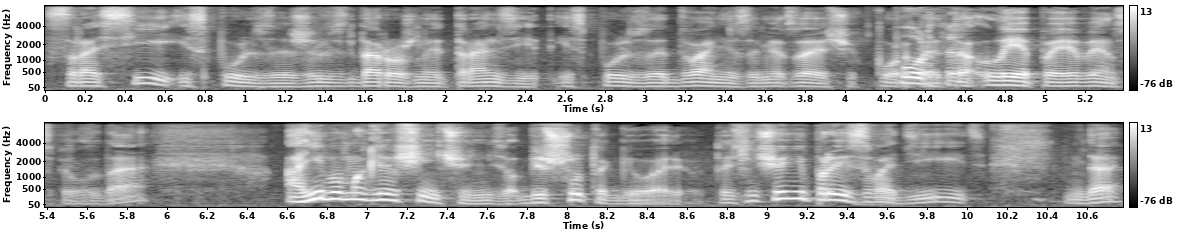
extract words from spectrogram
с Россией, используя железнодорожный транзит, используя два незамерзающих порта, Порты. это Лепа и Венспилс, да, они бы могли вообще ничего не делать, без шуток говорю. То есть ничего не производить. Да?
